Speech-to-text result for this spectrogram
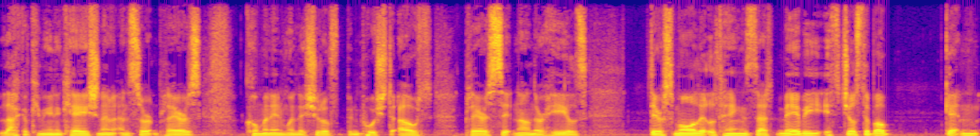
lack of communication and, and certain players coming in when they should have been pushed out, players sitting on their heels. They're small little things that maybe it's just about getting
